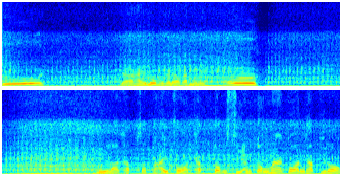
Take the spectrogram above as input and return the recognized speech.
อออย่าหายลมกันแล้วกันมาเนี่ยเออนี่ละครับสไตล์ฟอร์ดครับต้องเสียงต้องมากก่อนครับพี่น้อง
